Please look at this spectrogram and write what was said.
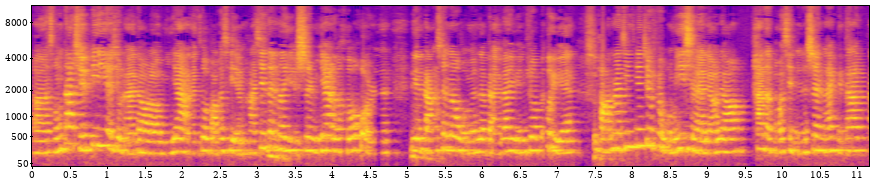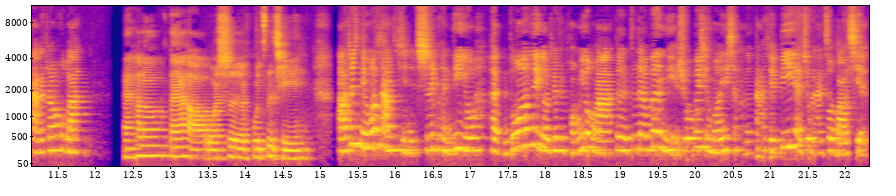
呃，从大学毕业就来到了米亚来做保险哈。现在呢，也是米亚的合伙人，也达成了我们的百万圆桌会员。好，那今天就是我们一起来聊聊他的保险人生，来给大家打个招呼吧。哎，Hello，大家好，我是胡志勤。好，志勤，我想其实肯定有很多那个就是朋友啊，都都在问你说，为什么一想到大学毕业就来做保险？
